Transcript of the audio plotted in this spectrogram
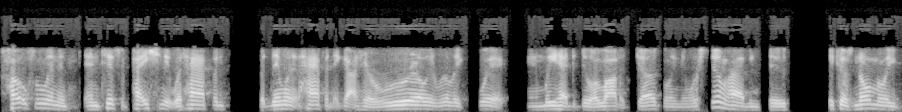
hopeful in anticipation it would happen. But then when it happened, it got here really, really quick, and we had to do a lot of juggling, and we're still having to because normally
